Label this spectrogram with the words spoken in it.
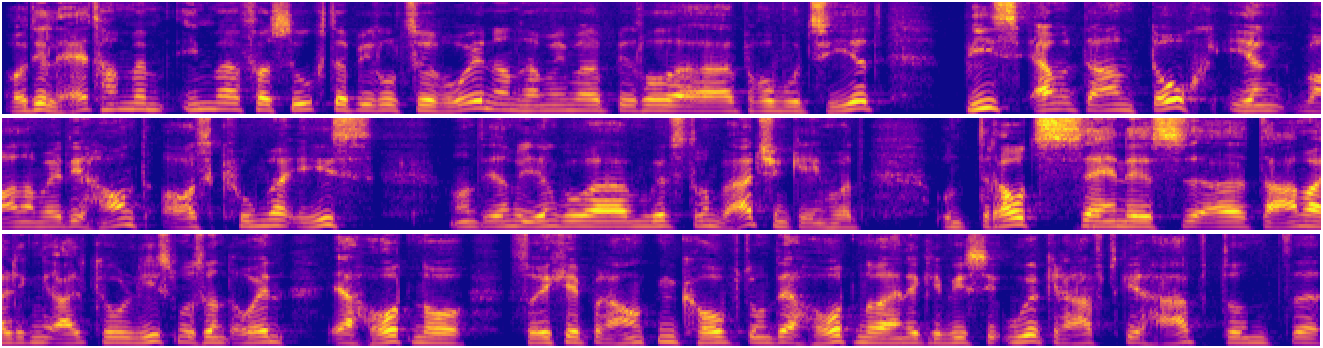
Aber die Leute haben ihm immer versucht, ein bisschen zu ruhen und haben ihn immer ein bisschen äh, provoziert, bis er dann doch irgendwann einmal die Hand ausgekommen ist und er ihm irgendwo ein drum Watschen gegeben hat. Und trotz seines äh, damaligen Alkoholismus und allem, er hat noch solche Pranken gehabt und er hat noch eine gewisse Urkraft gehabt. Und, äh,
